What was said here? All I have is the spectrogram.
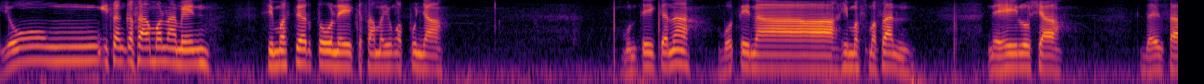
Yung isang kasama namin si Master Tony kasama yung apo niya. Munti ka na. Buti na himasmasan. Nahilo siya dahil sa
